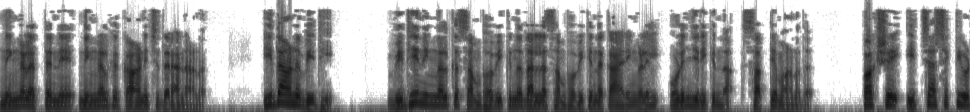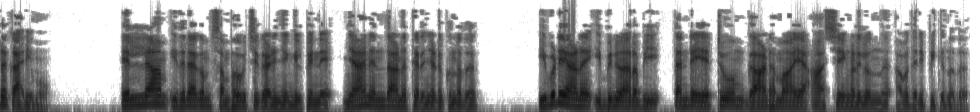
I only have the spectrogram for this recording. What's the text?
നിങ്ങളെത്തന്നെ നിങ്ങൾക്ക് കാണിച്ചു തരാനാണ്. ഇതാണ് വിധി. വിധി നിങ്ങൾക്ക് സംഭവിക്കുന്നതല്ല സംഭവിക്കുന്ന കാര്യങ്ങളിൽ ഒളിഞ്ഞിരിക്കുന്ന സത്യമാണത്. പക്ഷേ ഇച്ഛാശക്തിയുടെ കാര്യമോ? എല്ലാം ഇതിനകം സംഭവിച്ചു കഴിഞ്ഞെങ്കിൽ പിന്നെ ഞാൻ എന്താണ് തിരഞ്ഞെടുക്കുന്നത്? ഇവിടെയാണ് ഇബിനു അറബി തന്റെ ഏറ്റവും ഗാഠമായ ആശയങ്ങളിലൊന്ന് അവതരിപ്പിക്കുന്നത്.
